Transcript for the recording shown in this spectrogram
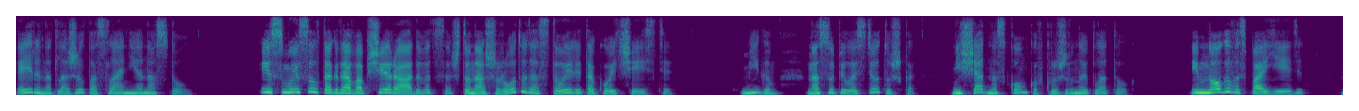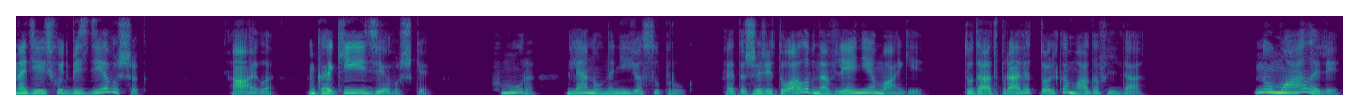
Эйрон отложил послание на стол. И смысл тогда вообще радоваться, что наш род удостоили такой чести? Мигом насупилась тетушка, нещадно скомкав кружевной платок. И много вас поедет. Надеюсь, хоть без девушек. Айла, какие девушки? Хмуро глянул на нее супруг. Это же ритуал обновления магии. Туда отправят только магов льда. Ну, мало ли.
